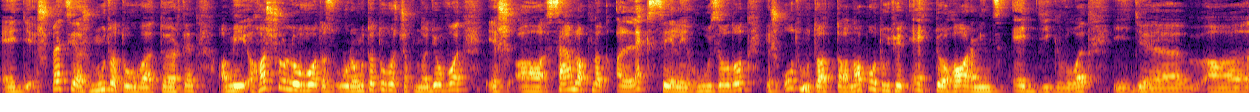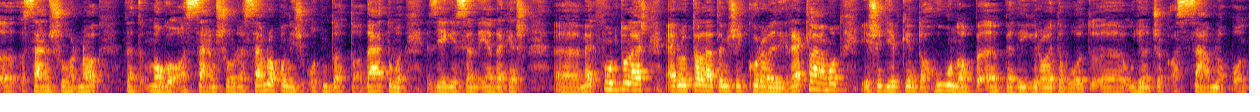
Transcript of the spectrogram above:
egy speciális mutatóval történt, ami hasonló volt az óramutatóhoz, csak nagyobb volt, és a számlapnak a legszélén húzódott, és ott mutatta a napot, úgyhogy 1-től 31-ig volt így eh, a számsornak, tehát maga a számsor a számlapon, és ott mutatta a dátumot, ez egy egészen érdekes eh, megfontolás. Erről találtam is egy korábbi Travel reklámot, és egyébként a hónap pedig rajta volt ugyancsak a számlapon.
